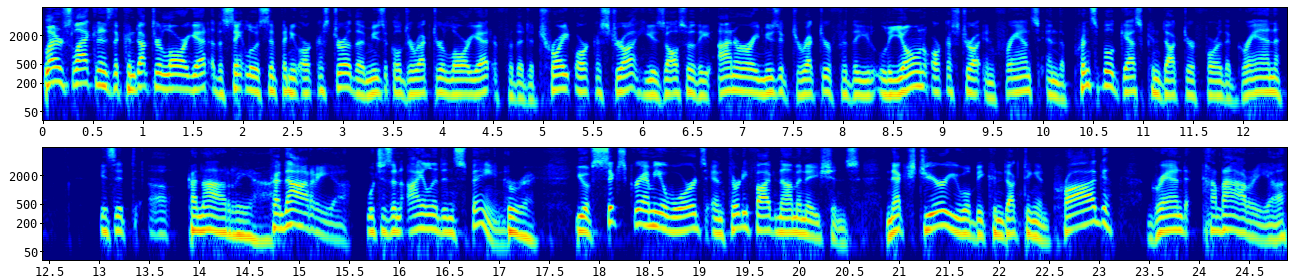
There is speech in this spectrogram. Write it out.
Leonard Slatkin is the conductor laureate of the St. Louis Symphony Orchestra, the musical director laureate for the Detroit Orchestra. He is also the honorary music director for the Lyon Orchestra in France and the principal guest conductor for the Grand. Is it uh, Canaria. Canaria, which is an island in Spain? Correct. You have six Grammy Awards and 35 nominations. Next year, you will be conducting in Prague, Grand Canaria,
